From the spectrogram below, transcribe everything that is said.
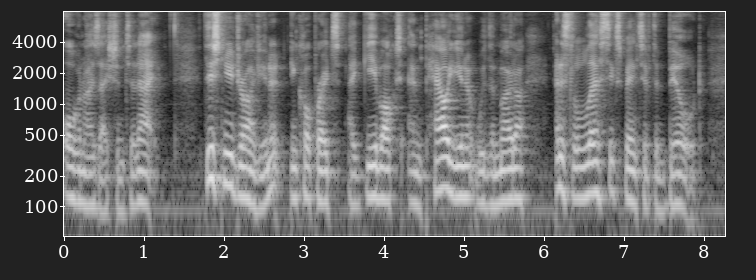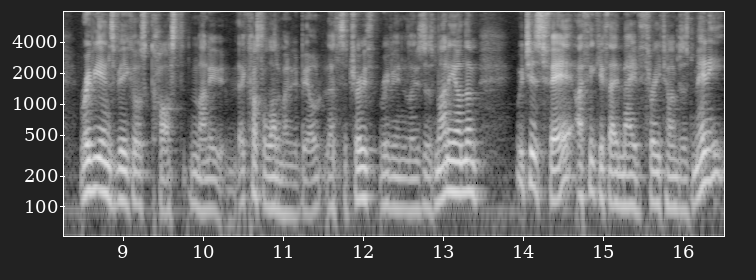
organization today. This new drive unit incorporates a gearbox and power unit with the motor and it's less expensive to build. Rivian's vehicles cost money, they cost a lot of money to build, that's the truth. Rivian loses money on them, which is fair. I think if they made three times as many,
